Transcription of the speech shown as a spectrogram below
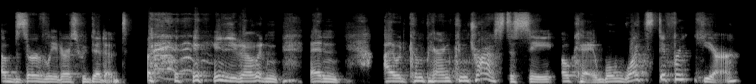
observe leaders who didn't, you know, and, and I would compare and contrast to see, okay, well, what's different here?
